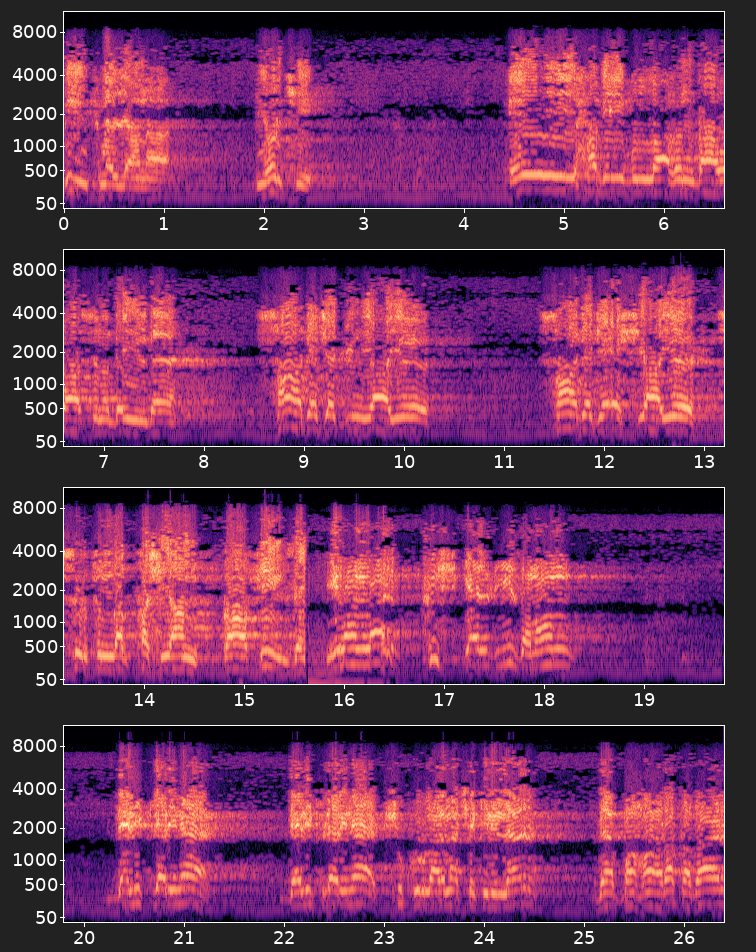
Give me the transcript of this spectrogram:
Büyük Mevlana diyor ki, Ey Habibullah'ın davasını değil de sadece dünyayı, sadece eşyayı sırtında taşıyan gafil Yılanlar kış geldiği zaman deliklerine, deliklerine, çukurlarına çekilirler ve bahara kadar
